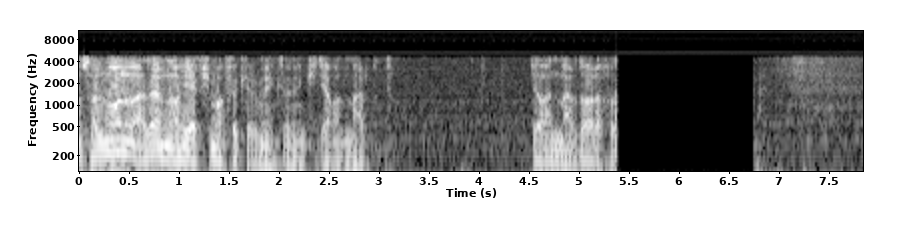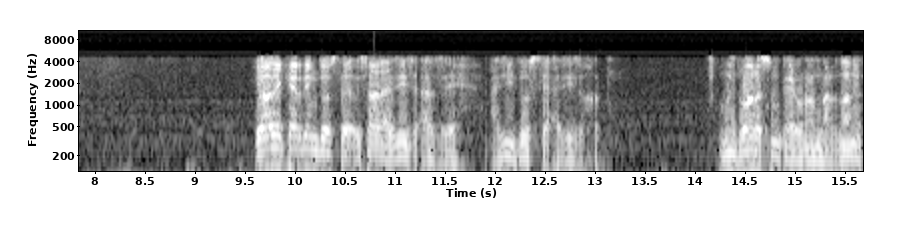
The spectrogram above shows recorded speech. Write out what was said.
مسلمان و از ناحیه شما فکر می‌کنین که جوان مرد جوان مردار خدا یاد کردیم دوست بسیار عزیز از عزیز دوست عزیز خود. امیدوار هستم که اگران مردان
